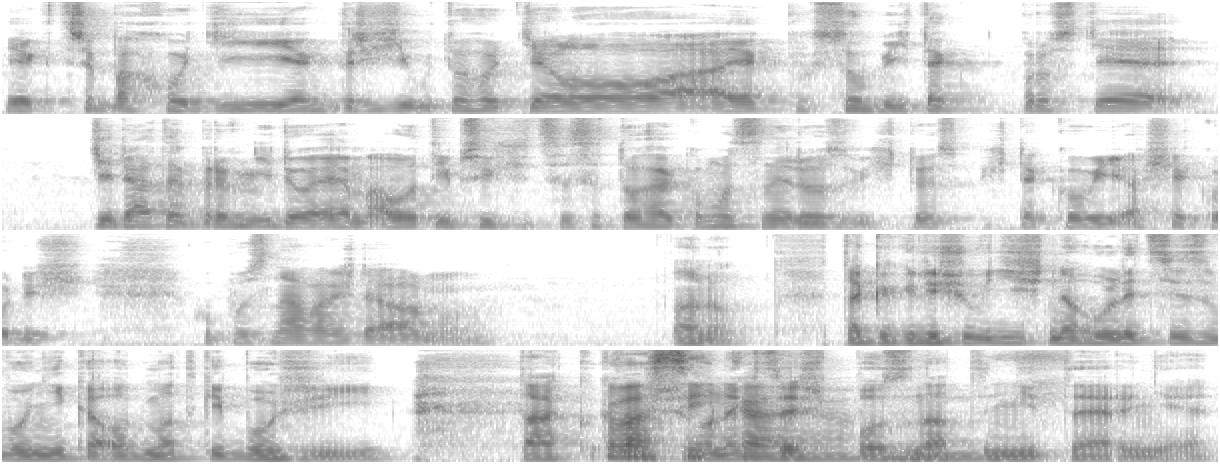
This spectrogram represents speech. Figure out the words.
jak třeba chodí, jak drží u toho tělo a jak působí, tak prostě ti dá ten první dojem a o té psychice se toho jako moc nedozvíš. To je spíš takový, až jako když ho poznáváš dál, no. Ano, tak když uvidíš na ulici zvoníka od Matky Boží, tak Klasika, už ho nechceš jo. poznat hmm. niterně.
